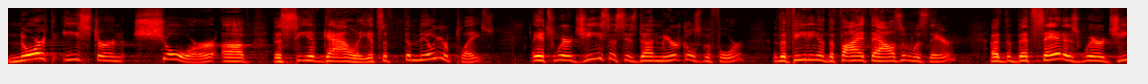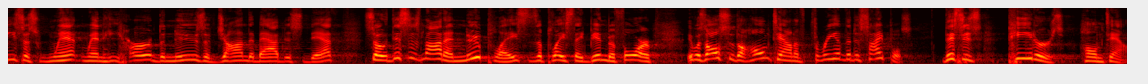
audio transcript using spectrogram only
northeastern shore of the Sea of Galilee. It's a familiar place, it's where Jesus has done miracles before. The feeding of the 5,000 was there. Uh, the Bethsaida is where Jesus went when he heard the news of John the Baptist's death. So this is not a new place, it's a place they'd been before. It was also the hometown of three of the disciples. This is Peter's hometown.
